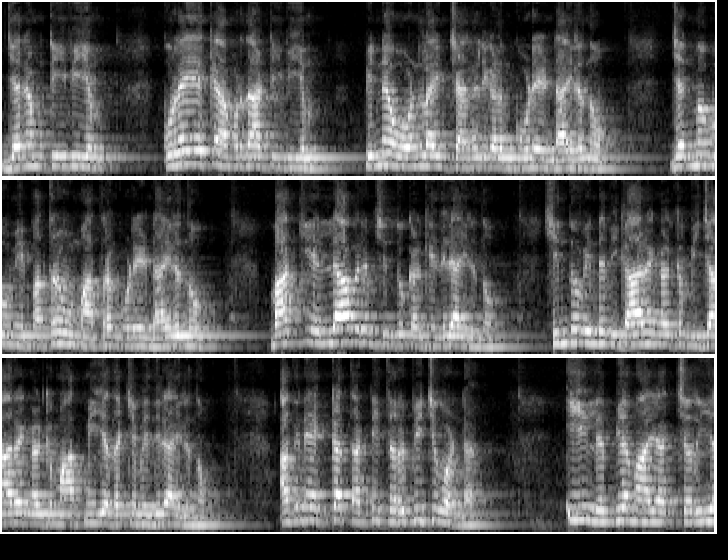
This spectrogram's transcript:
ജനം ടി വിയും കുറേയൊക്കെ അമൃത ടി വിയും പിന്നെ ഓൺലൈൻ ചാനലുകളും കൂടെ ഉണ്ടായിരുന്നു. ജന്മഭൂമി പത്രവും മാത്രം കൂടെ ഉണ്ടായിരുന്നു. ബാക്കി എല്ലാവരും ഹിന്ദുക്കൾക്കെതിരായിരുന്നു. ഹിന്ദുവിന്റെ വികാരങ്ങൾക്കും വിചാരങ്ങൾക്കും ആത്മീയതയ്ക്കും എതിരായിരുന്നു. അതിനെയൊക്കെ തട്ടിത്തെറിപ്പിച്ചുകൊണ്ട് ഈ ലഭ്യമായ ചെറിയ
